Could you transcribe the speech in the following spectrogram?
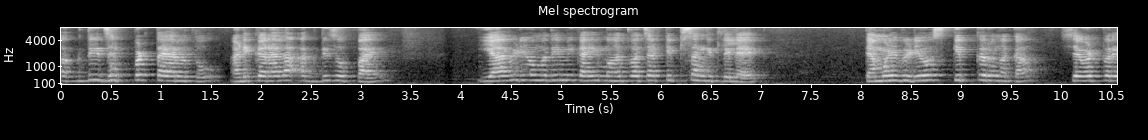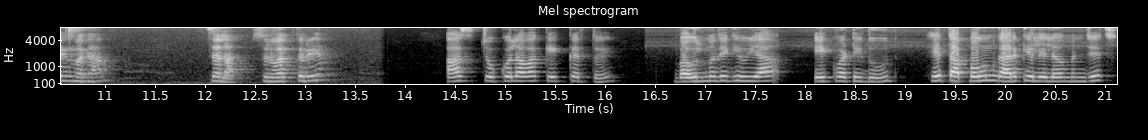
अगदी झटपट तयार होतो आणि करायला अगदी सोपा आहे. या व्हिडिओमध्ये मी काही महत्त्वाच्या टिप्स सांगितलेल्या आहेत. त्यामुळे व्हिडिओ स्किप करू नका. शेवटपर्यंत बघा. चला सुरुवात करूया. आज चोकोलावा केक करतोय. बाउलमध्ये घेऊया एक वाटी दूध. हे तापवून गार केलेलं म्हणजेच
